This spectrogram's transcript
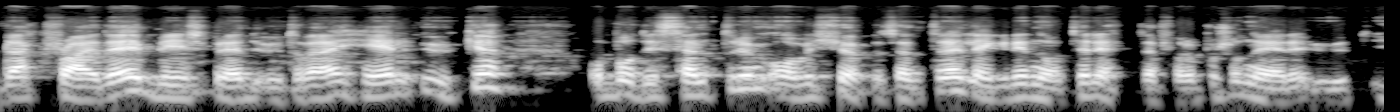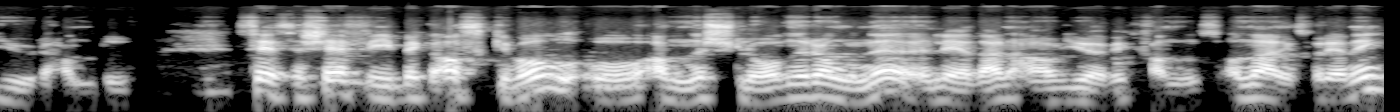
Black Friday blir spredd utover ei hel uke, og både i sentrum og ved kjøpesenteret legger de nå til rette for å porsjonere ut julehandel. CC-sjef Vibeke Askevold og Anders Lån Rogne, lederen av Gjøvik handels- og næringsforening,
